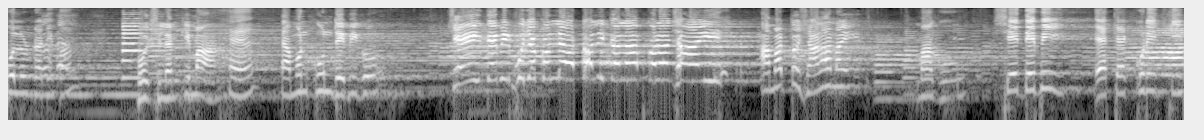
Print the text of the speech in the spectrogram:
বলুন রানীমা। বলছিলাম কি মা? হ্যাঁ। এমন কোন দেবী গো? সেই দেবীর পুজো করলে অট্টালিকা লাভ করা যায় আমার তো জানা নাই। মাগো সে দেবী এক এক করে তিন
